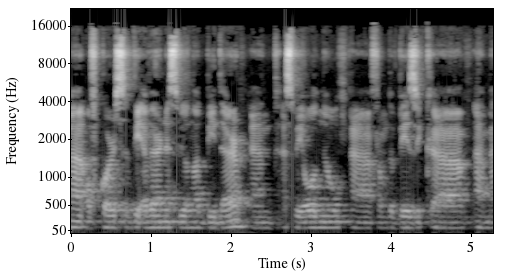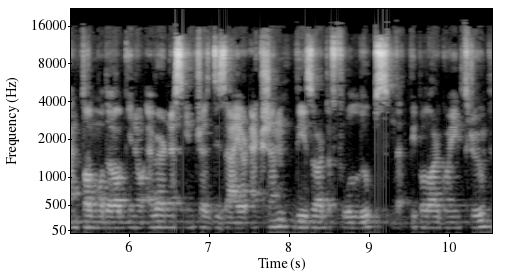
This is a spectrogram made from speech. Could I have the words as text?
uh, of course, the awareness will not be there. And as we all know uh, from the basic uh, uh, mental model, you know, awareness, interest, desire, action, these are the full loops that people are going through,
